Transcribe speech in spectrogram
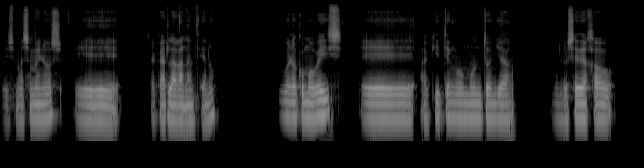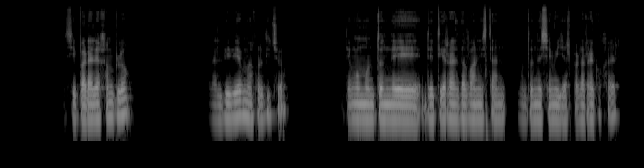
pues más o menos eh, sacar la ganancia, ¿no? Y bueno, como veis, aquí tengo un montón ya, me los he dejado así para el ejemplo, para el vídeo, mejor dicho. Tengo un montón de, de tierras de Afganistán, un montón de semillas para recoger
